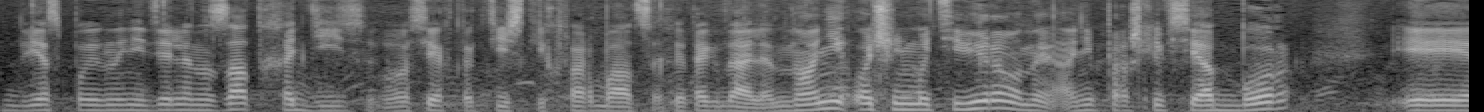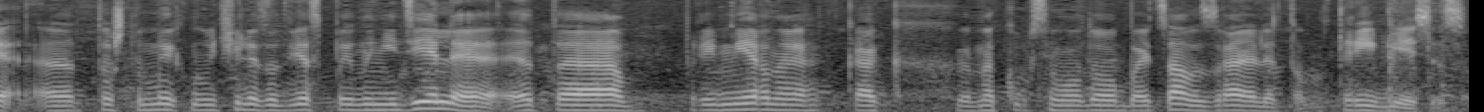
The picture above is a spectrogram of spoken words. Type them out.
две с половиной недели назад ходить во всех тактических формациях и так далее. Но они очень мотивированы, они прошли все отбор. И э, то, что мы их научили за две с половиной недели, это примерно как на курсі молодого бойця в Ізраїлі там три місяці.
